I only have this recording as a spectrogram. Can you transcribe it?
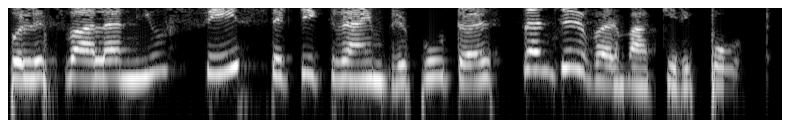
पुलिस वाला न्यूज़ से city crime reporter Sanjay Verma की रिपोर्ट।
